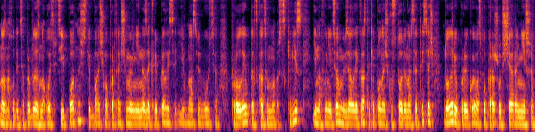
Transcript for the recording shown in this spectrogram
Вона знаходиться приблизно ось в цій позначці. Бачимо про те, що ми в ній не закріпилися, і в нас відбувся пролив, так сказано, сквіз. І на фоні цього ми взяли якраз таки позначку 111 тисяч доларів, про яку я вас попереджував ще раніше.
